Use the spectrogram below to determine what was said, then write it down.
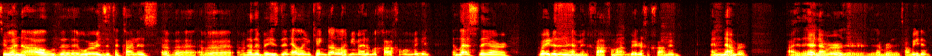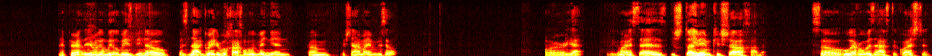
to annul the words, the takanas of, a, of, a, of another then Elohim can gadol minion, unless they are greater than them in chachama, greater chachamim, and number, either their number or their, the number of the talmidim. And apparently, Gamliel Beis Dino was not greater b'chacham minion from Mishamayim Basil. Yeah, the Gemara says So whoever was asked the question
